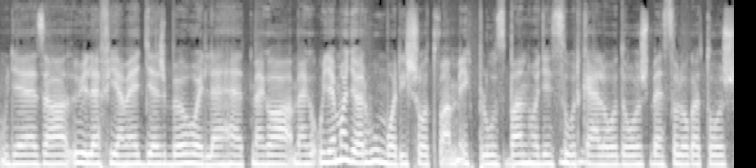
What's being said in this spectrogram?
ugye ez a Ülj le fiam egyesből, hogy lehet, meg, a, meg ugye magyar humor is ott van még pluszban, hogy egy mhm. szurkálódós, beszologatós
